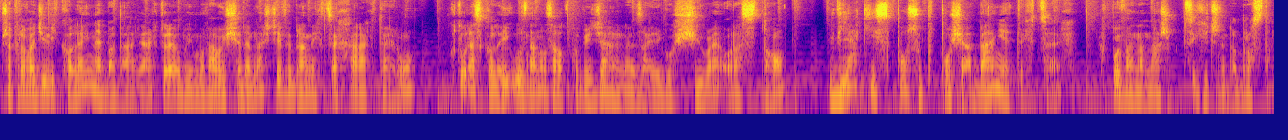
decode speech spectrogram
przeprowadzili kolejne badania, które obejmowały 17 wybranych cech charakteru, które z kolei uznano za odpowiedzialne za jego siłę oraz to, w jaki sposób posiadanie tych cech wpływa na nasz psychiczny dobrostan.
